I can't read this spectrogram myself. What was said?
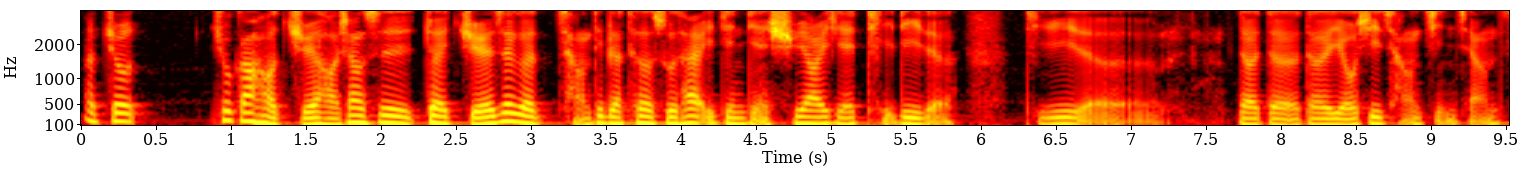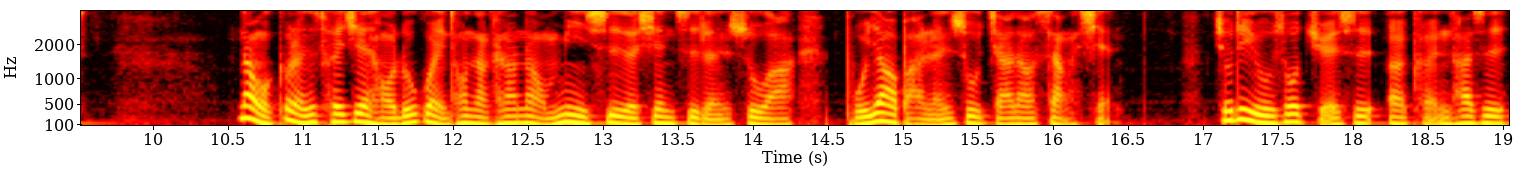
那就就刚好觉好像是对觉这个场地比较特殊，它有一点点需要一些体力的体力的的的的游戏场景这样子。那我个人是推荐哦，如果你通常看到那种密室的限制人数啊，不要把人数加到上限。就例如说绝是呃，可能它是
